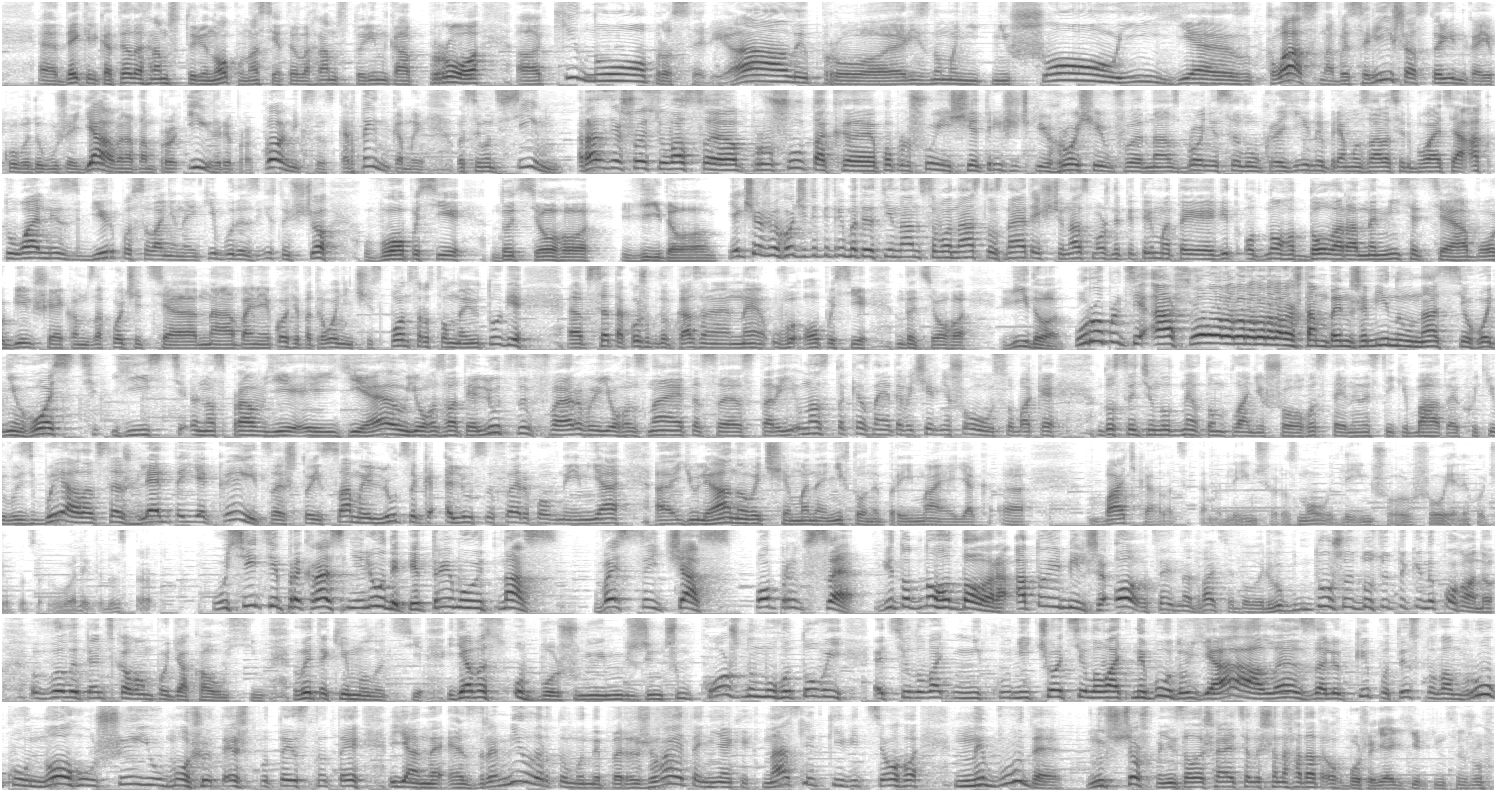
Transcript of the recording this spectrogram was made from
декілька телеграм-сторінок. У нас є телеграм-сторінка про е, кіно, про серіали, про різноманітні шоу. І є класна, веселіша сторінка, яку веду вже я. Вона там про ігри, про комікси з картинками. Оцим от всім. Раз я щось у вас е, прошу, так е, попрошу іще трішечки грошей на Збройні Сили України. Прямо зараз відбувається актуальний збір, посилання на який буде, звісно, що в описі до цього відео. Якщо ж ви хочете підтримати фінансово нас, то знаєте, що нас можна підтримати від 1 долара на місяць або більше, як вам захочеться на Байміякофі, Патреоні чи спонсорством на Ютубі. Е, Все також буде вказане не в описі до цього відео. У рубриці А що там Бенджамін? У нас сьогодні гость, гість насправді є. Його звати Люцифер. Ви його знаєте. Це старий. У нас таке, знаєте, вечірнє шоу у собаки досить нудне в тому плані, що гостей не настільки багато, як хотілося би, але все ж гляньте, який це ж той самий Люцик Люцифер, повне ім'я Юліановича. Юліанович. Мене ніхто не приймає як. е, батька, але це там для іншої розмови, для іншого шоу. Я не хочу про це говорити насправді. Усі ці прекрасні люди підтримують нас весь цей час, попри все, від одного долара, а то і більше. О, це на 20 доларів. Дуже досить таки непогано. Велетенська вам подяка усім. Ви такі молодці. Я вас обожнюю, між іншим. Кожному готовий е, цілувати ніку, нічого цілувати не буду. Я, але залюбки потисну вам руку, ногу, шию, можу теж потиснути. Я не Езра Міллер, тому не переживайте, ніяких наслідків від цього не буде. Ну що ж, мені залишається лише нагадати. Ох боже, я Гіркін сижу.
